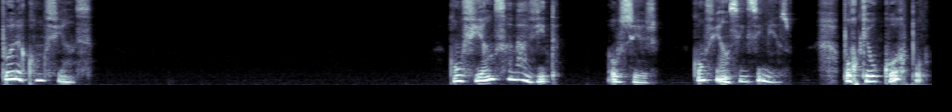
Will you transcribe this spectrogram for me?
Pura confiança. Confiança na vida, ou seja, confiança em si mesmo. Porque o corpo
